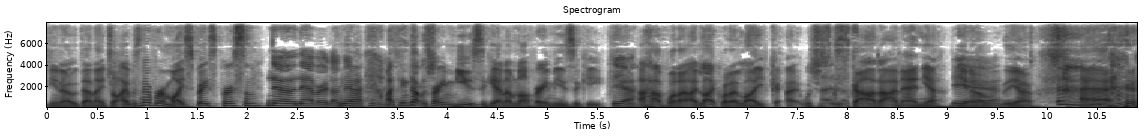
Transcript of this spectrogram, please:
you know, then I joined. I was never a MySpace person. No, never. That never Yeah, I think that was very musicy, and I'm not very musicy. Yeah. I have what I, I like, what I like, uh, which is Cascada and Enya. You know, Yeah. you know. Uh,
